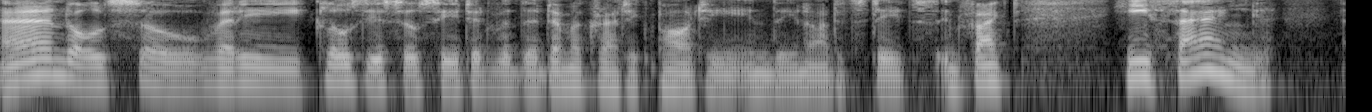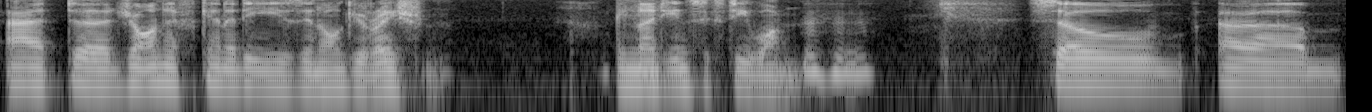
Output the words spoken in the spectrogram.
and also very closely associated with the Democratic Party in the United States. In fact, he sang at uh, John F. Kennedy's inauguration in 1961. So um,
